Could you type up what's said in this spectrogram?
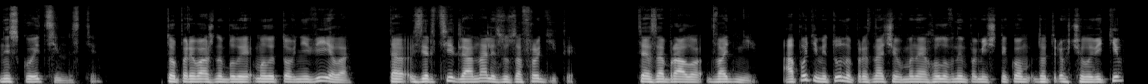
низької цінності. То переважно були молитовні віяла та взірці для аналізу з Афродіти. Це забрало два дні, а потім Ітуно призначив мене головним помічником до трьох чоловіків,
